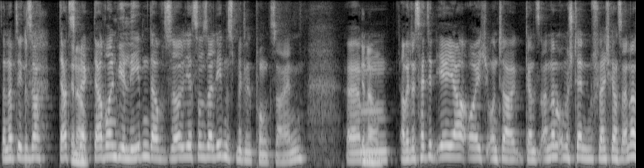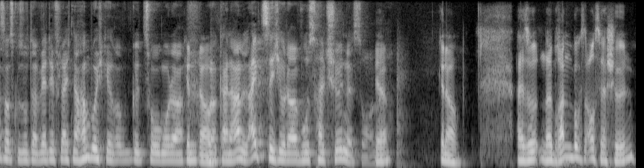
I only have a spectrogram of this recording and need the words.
Dann habt ihr gesagt, Datzeberg, genau. da wollen wir leben, da soll jetzt unser Lebensmittelpunkt sein. Ähm, genau. Aber das hättet ihr ja euch unter ganz anderen Umständen vielleicht ganz anders ausgesucht. Da wärt ihr vielleicht nach Hamburg ge gezogen oder, genau. oder keine Ahnung, Leipzig oder wo es halt schön ist. So, ne? Ja, genau. Also Neubrandenburg ist auch sehr schön.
